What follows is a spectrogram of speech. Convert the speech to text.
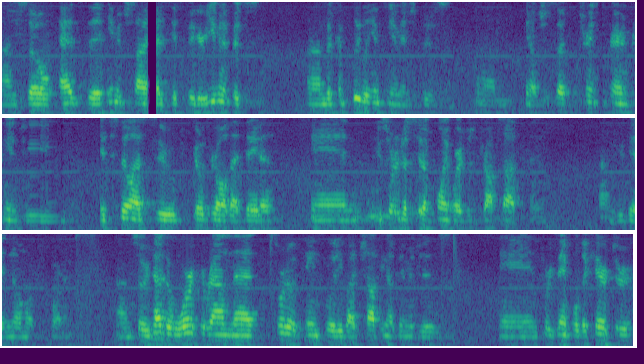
Um, so as the image size gets bigger, even if it's um, the completely empty image, there's um, you know, it's just a transparent PNG. It still has to go through all that data, and you sort of just hit a point where it just drops off, and um, you get no more performance. Um, so we've had to work around that sort of painfully by chopping up images. And for example, the character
